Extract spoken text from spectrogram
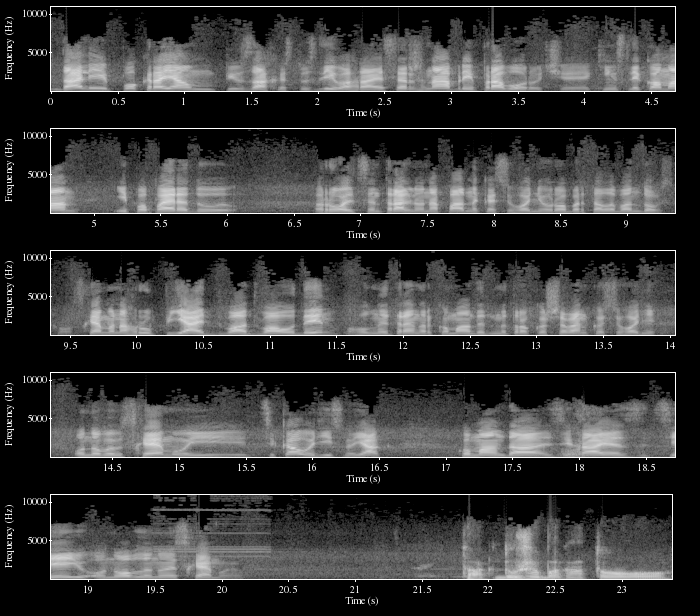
далі по краям півзахисту зліва грає Серж Гнабрі, праворуч е, Кінслі Коман. І попереду роль центрального нападника сьогодні у Роберта Левандовського. Схема на гру 5-2-2-1. Головний тренер команди Дмитро Кошевенко сьогодні оновив схему. І цікаво дійсно, як команда зіграє з цією оновленою схемою. Так, дуже багато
